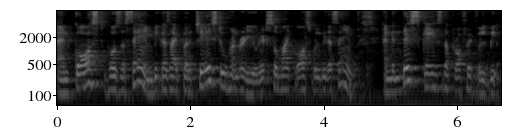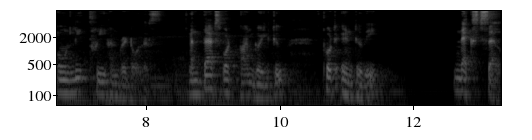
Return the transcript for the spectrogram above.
and cost was the same because I purchased 200 units so my cost will be the same. And in this case the profit will be only $300 and that's what I'm going to put into the next cell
